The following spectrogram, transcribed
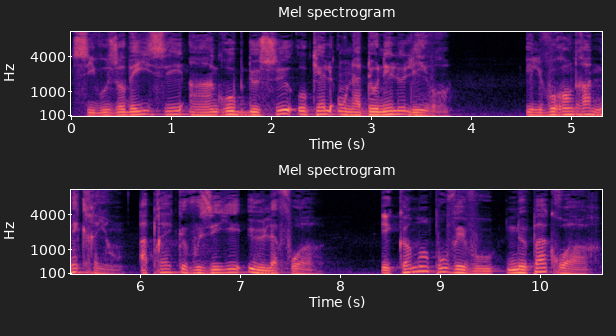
si vous obéissez à un groupe de ceux auxquels on a donné le livre, il vous rendra mécréant après que vous ayez eu la foi. Et comment pouvez-vous ne pas croire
